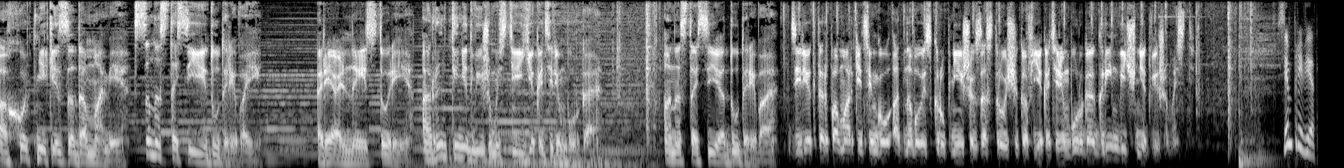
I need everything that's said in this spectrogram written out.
Охотники за домами с Анастасией Дударевой. Реальные истории о рынке недвижимости Екатеринбурга. Анастасия Дударева, директор по маркетингу одного из крупнейших застройщиков Екатеринбурга «Гринвич Недвижимость». Всем привет!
